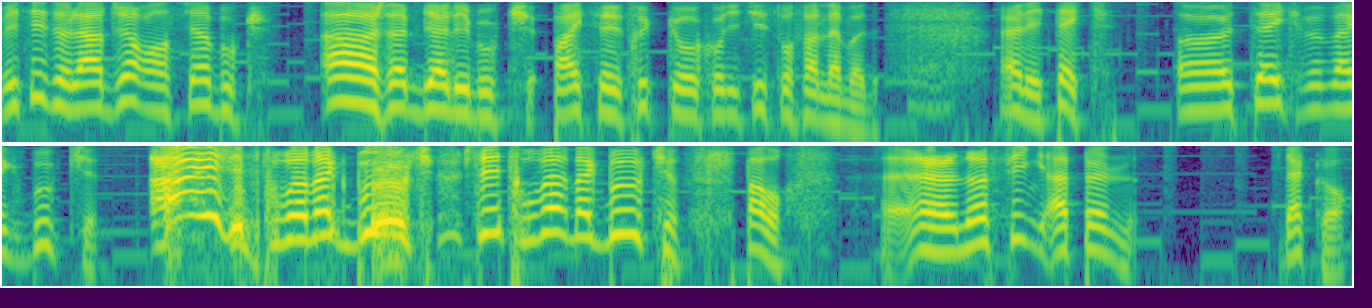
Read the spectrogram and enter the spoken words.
This is a larger ancien book. Ah, j'aime bien les books. Pareil que c'est des trucs qu'on utilise pour faire de la mode. Allez, tech. Uh, take the MacBook. Ah, j'ai trouvé un MacBook J'ai trouvé un MacBook Pardon. Uh, nothing happened. D'accord.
